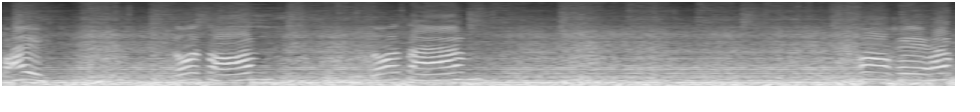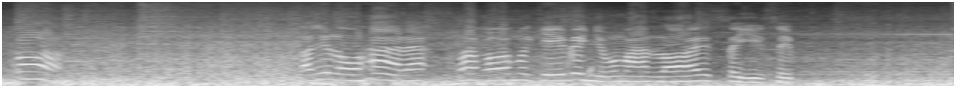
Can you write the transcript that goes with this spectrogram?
ไป โลสองโลสามก็โอเคครับก็ ตอนนี้โลห้าแล้วถ้ากับว่าเมื่อกี้วิ่งอยู่ประมาณร้อยสี่สิบห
